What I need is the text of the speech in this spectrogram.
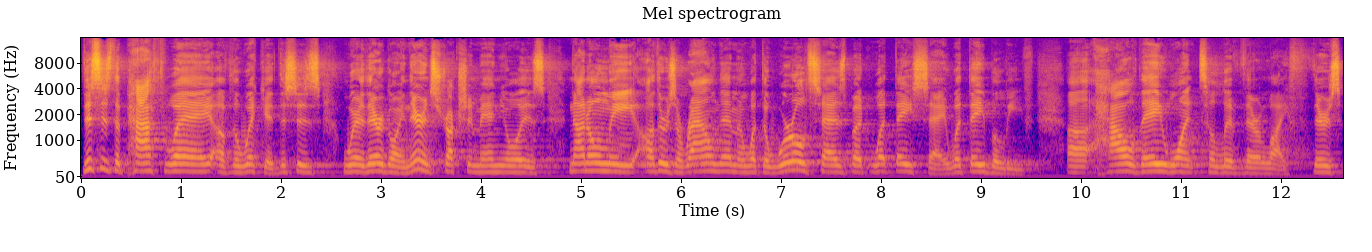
This is the pathway of the wicked. This is where they're going. Their instruction manual is not only others around them and what the world says, but what they say, what they believe, uh, how they want to live their life. There's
